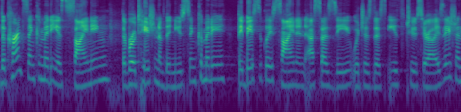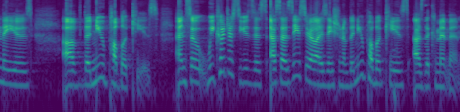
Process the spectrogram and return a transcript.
the current sync committee is signing the rotation of the new sync committee. They basically sign an SSZ, which is this ETH2 serialization they use of the new public keys. And so we could just use this SSZ serialization of the new public keys as the commitment.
